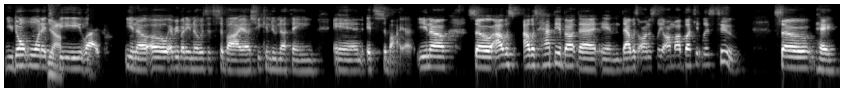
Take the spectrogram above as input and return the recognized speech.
You don't want it yeah. to be like, you know, oh, everybody knows it's Sabiyah. She can do nothing and it's Sabiyah, you know? So I was I was happy about that. And that was honestly on my bucket list too. So hey,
